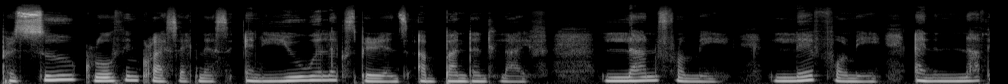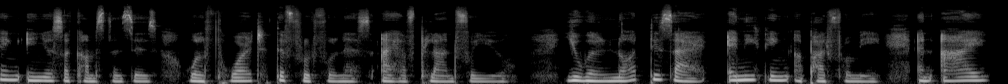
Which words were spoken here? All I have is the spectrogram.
Pursue growth in Christlikeness and you will experience abundant life. Learn from me Live for me, and nothing in your circumstances will thwart the fruitfulness I have planned for you. You will not desire anything apart from me, and I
